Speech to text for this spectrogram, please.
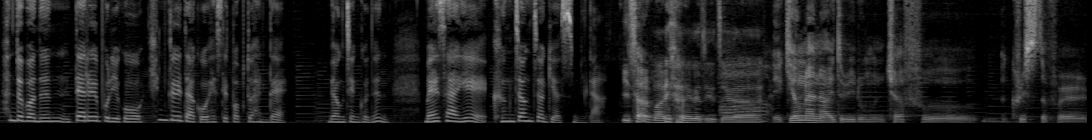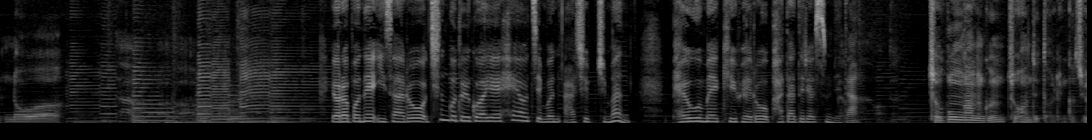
한두 번은 때를 부리고 힘들다고 했을 법도 한데 명진군은 매사에 긍정적이었습니다. 이사를 많이 다녀가지고 제가 예, 기억나는 아이들 이름은 제프, 크리스토퍼, 노아 여러 번의 이사로 친구들과의 헤어짐은 아쉽지만 배움의 기회로 받아들였습니다. 적응하는 건 저한테 달린 거죠.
